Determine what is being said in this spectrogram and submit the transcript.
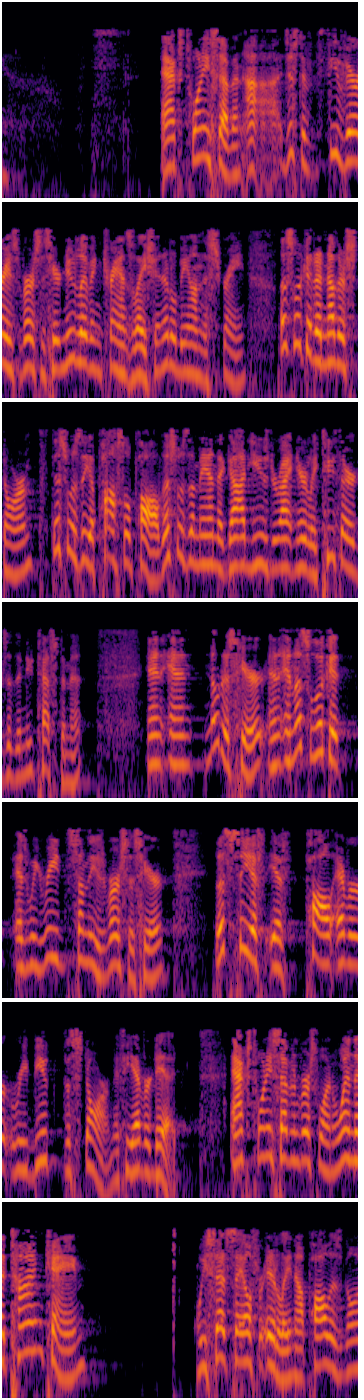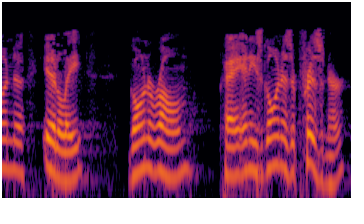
Acts 27, uh, just a few various verses here. New Living Translation. It'll be on the screen. Let's look at another storm. This was the Apostle Paul. This was the man that God used to write nearly two thirds of the New Testament. And, and notice here, and, and let's look at, as we read some of these verses here, let's see if, if Paul ever rebuked the storm, if he ever did. Acts 27, verse 1. When the time came, we set sail for Italy. Now, Paul is going to Italy, going to Rome, okay, and he's going as a prisoner.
